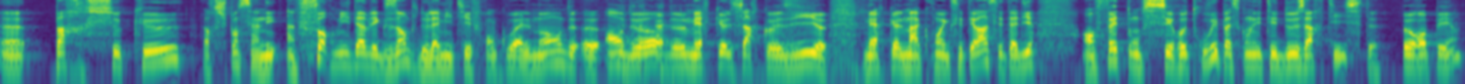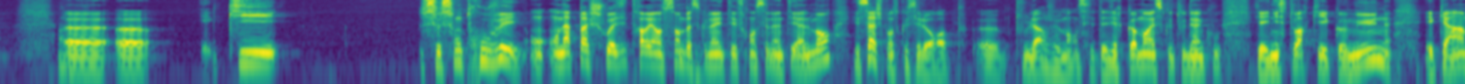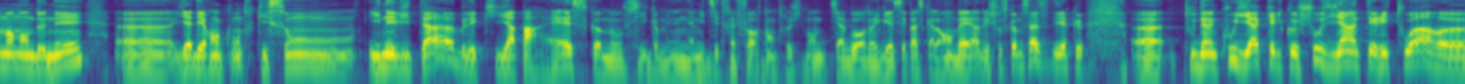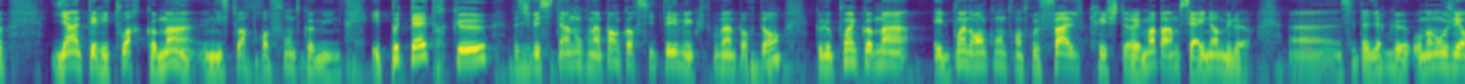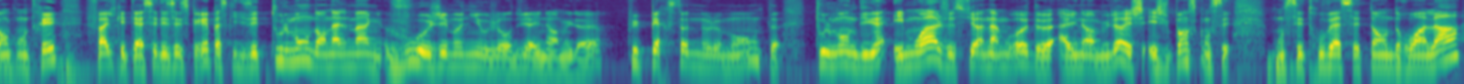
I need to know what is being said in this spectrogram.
euh, parce que, alors je pense que c'est un, un, formidable exemple de l'amitié franco-allemande euh, en dehors de Merkel-Sarkozy, euh, Merkel-Macron, etc. C'est-à-dire, en fait, on s'est retrouvé parce qu'on était deux artistes européens qui se sont trouvés. On n'a pas choisi de travailler ensemble parce que l'un était français, l'un était allemand. Et ça, je pense que c'est l'Europe, euh, plus largement. C'est-à-dire comment est-ce que tout d'un coup, il y a une histoire qui est commune et qu'à un moment donné, euh, il y a des rencontres qui sont inévitables et qui apparaissent comme aussi comme une amitié très forte entre justement Thiago Rodriguez et Pascal Rambert, des choses comme ça. C'est-à-dire que euh, tout d'un coup, il y a quelque chose, il y a un territoire euh, il y a un territoire commun, une histoire profonde commune. Et peut-être que, parce que je vais citer un nom qu'on n'a pas encore cité, mais que je trouve important, que le point commun et le point de rencontre entre Falk, Richter et moi, par exemple, c'est Heiner Müller. Euh, C'est-à-dire qu'au moment où je l'ai rencontré, Falk était assez désespéré parce qu'il disait tout le monde en Allemagne vous hégémonie aujourd'hui Heiner Müller. Plus personne ne le monte, tout le monde dit et moi je suis un amoureux de Heiner Müller et je, et je pense qu'on s'est qu'on s'est trouvé à cet endroit-là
